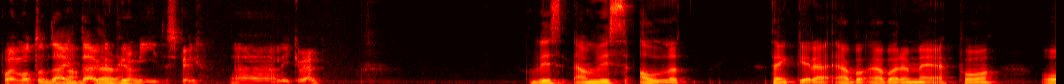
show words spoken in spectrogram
På en måte. Det er, Ja, det er jo ikke et pyramidespill eh, likevel. Hvis, ja, hvis alle tenker jeg jeg er bare med på å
